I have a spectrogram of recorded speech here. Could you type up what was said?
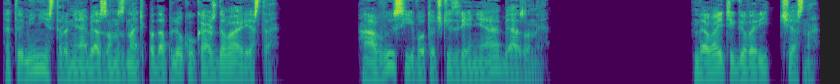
Это министр не обязан знать подоплеку каждого ареста. А вы, с его точки зрения, обязаны. Давайте говорить честно.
